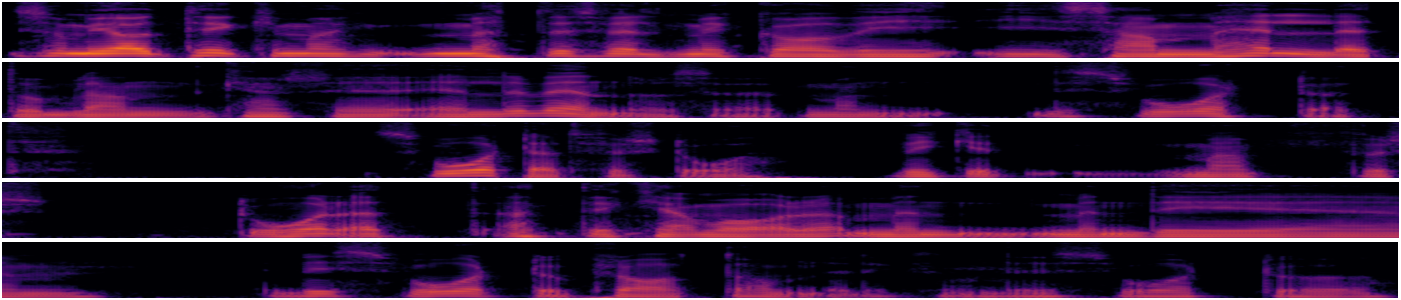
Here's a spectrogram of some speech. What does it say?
som jag tycker man möttes väldigt mycket av i, i samhället och bland kanske äldre vänner och så. Att man, det är svårt att, svårt att förstå. Vilket man förstår att, att det kan vara, men, men det, ehm, det blir svårt att prata om det. Liksom. Det är svårt att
